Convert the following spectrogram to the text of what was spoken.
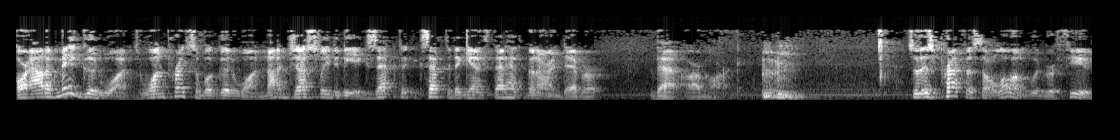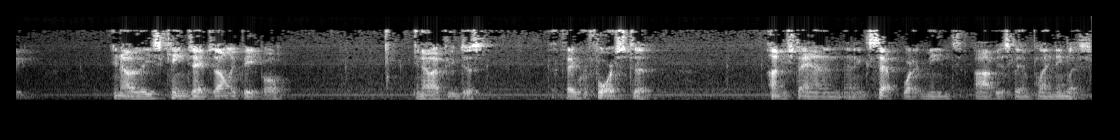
Or out of many good ones, one principal good one, not justly to be accepted, accepted against, that hath been our endeavor, that our mark. so this preface alone would refute, you know, these King James only people you know, if you just, if they were forced to understand and accept what it means, obviously, in plain English.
